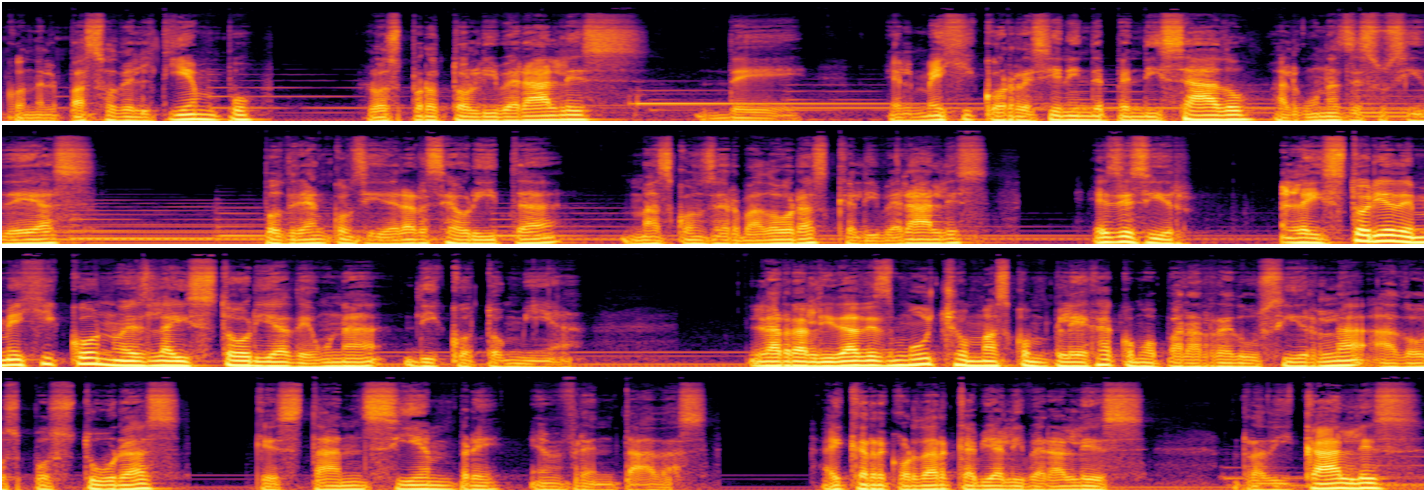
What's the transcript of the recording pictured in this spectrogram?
con el paso del tiempo. Los protoliberales de el México recién independizado, algunas de sus ideas podrían considerarse ahorita más conservadoras que liberales. Es decir, la historia de México no es la historia de una dicotomía. La realidad es mucho más compleja como para reducirla a dos posturas que están siempre enfrentadas. Hay que recordar que había liberales radicales,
